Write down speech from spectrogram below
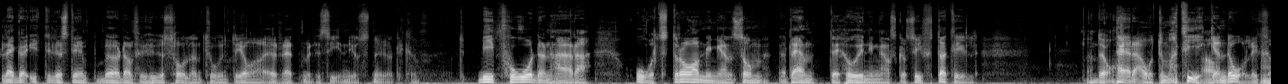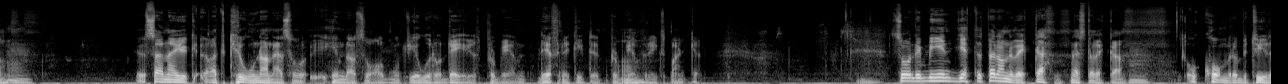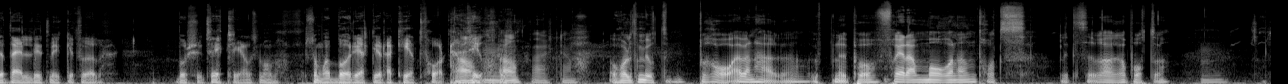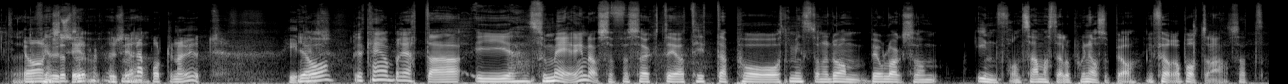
lägga ytterligare sten på bördan för hushållen tror inte jag är rätt medicin just nu. Vi får den här eh, åtstramningen som räntehöjningar ska syfta till Ändå. per automatik Ja. ändå. Liksom. Sen är ju att kronan är så himla svag mot euro. Det är ju ett problem. Definitivt ett problem Mm. för Riksbanken. Så det blir en jättespännande vecka nästa vecka. Och kommer att betyda väldigt mycket för börsutvecklingen som har, som har börjat i raketfart här Ja, i år. ja. Verkligen. Och hållit emot bra även här eh, upp nu på fredag morgonen trots lite sura rapporter. Mm. Så att, eh, Ja, hur ser, ett hur ser rapporterna ut? Hittills? Ja, det kan jag berätta. I summering då så försökte jag titta på åtminstone de bolag som Infront sammanställer prognoser på inför rapporterna. Så att,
